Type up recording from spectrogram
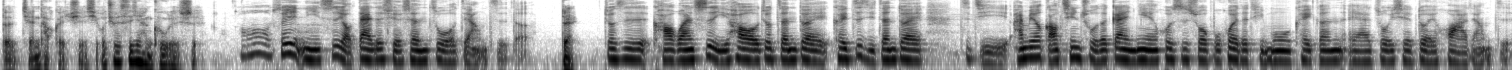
的检讨跟学习。我觉得是一件很酷的事。哦，所以你是有带着学生做这样子的。就是考完试以后，就针对可以自己针对自己还没有搞清楚的概念，或是说不会的题目，可以跟 AI 做一些对话，这样子，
